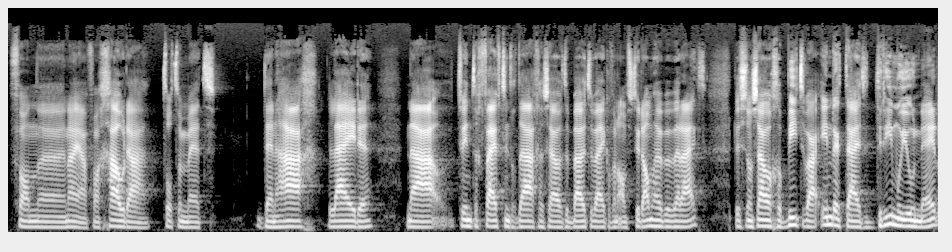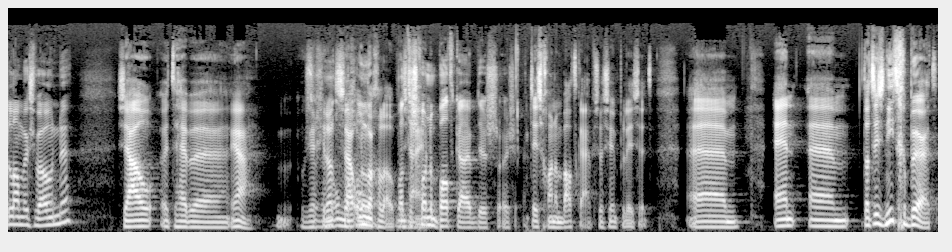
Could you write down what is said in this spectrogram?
van, nou ja, van Gouda tot en met Den Haag, Leiden. Na 20, 25 dagen zou het de buitenwijken van Amsterdam hebben bereikt. Dus dan zou een gebied waar in der tijd 3 miljoen Nederlanders woonden, zou het hebben, ja, hoe zeg je dat? Zou ondergelopen Want het is gewoon een badkuip dus. Je... Het is gewoon een badkuip, zo simpel is het. Ehm, en ehm, dat is niet gebeurd.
